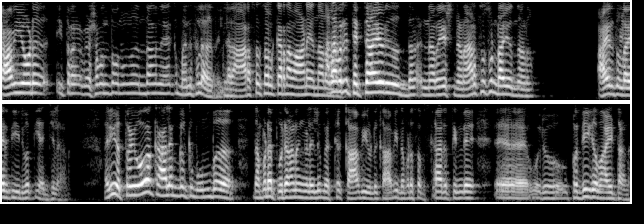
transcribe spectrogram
കാവ്യയോട് ഇത്ര വിഷമം തോന്നുന്നത് എന്താണെന്ന് ഞങ്ങൾക്ക് മനസ്സിലാകുന്നില്ല. ആർ എസ് എസ് വൽക്കരണമാണ് എന്നാണ് അത് അവരുടെ തെറ്റായ ഒരു നറേഷനാണ് ആർ എസ് എസ് ഉണ്ടായത് എന്നാണ് ആയിരത്തി തൊള്ളായിരത്തി ഇരുപത്തി അഞ്ചിലാണ്. അതിന് എത്രയോ കാലങ്ങൾക്ക് മുമ്പ് നമ്മുടെ പുരാണങ്ങളിലും ഒക്കെ കാവ്യുണ്ട് കാവ്യ നമ്മുടെ സംസ്കാരത്തിന്റെ ഒരു പ്രതീകമായിട്ടാണ്.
